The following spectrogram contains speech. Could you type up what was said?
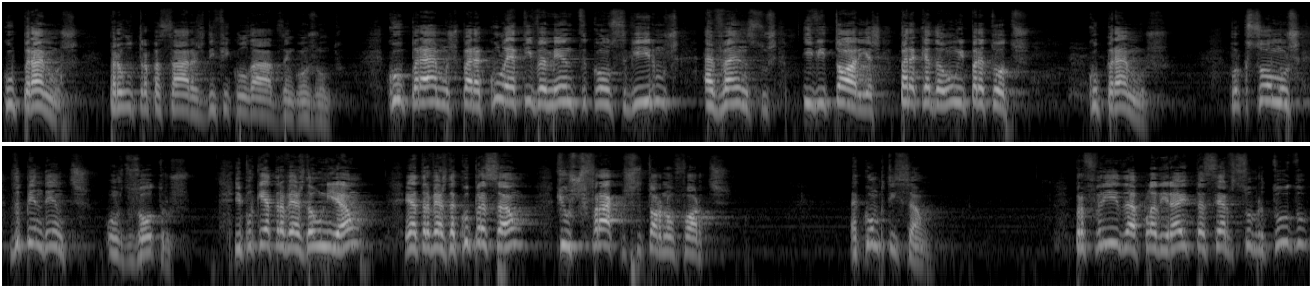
Cooperamos para ultrapassar as dificuldades em conjunto. Cooperamos para coletivamente conseguirmos avanços e vitórias para cada um e para todos. Cooperamos porque somos dependentes uns dos outros e porque é através da união, é através da cooperação que os fracos se tornam fortes a competição, preferida pela direita, serve sobretudo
